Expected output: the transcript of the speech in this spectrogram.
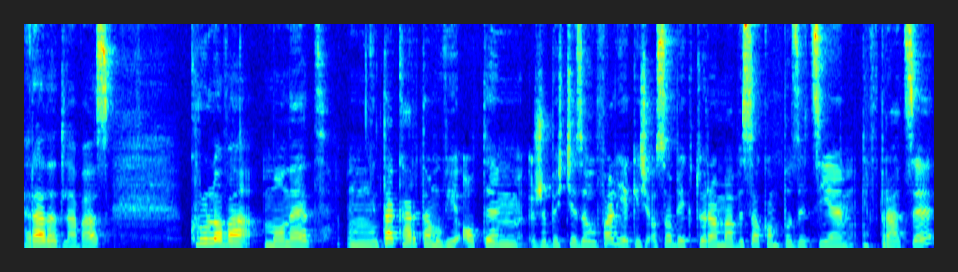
Rada dla Was. Królowa monet. Mm, Ta karta mówi o tym, żebyście zaufali jakiejś osobie, która ma wysoką pozycję w pracy.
